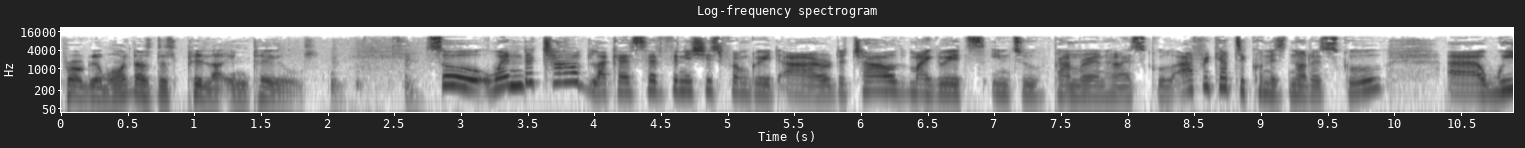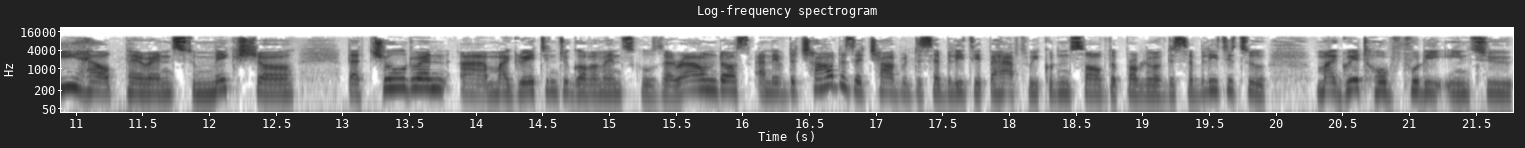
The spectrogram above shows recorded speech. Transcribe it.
program what does this pillar entails so when the child, like I said, finishes from grade R, the child migrates into primary and high school. Afrika Tikkun is not a school. Uh, we help parents to make sure that children uh, migrate into government schools around us. And if the child is a child with disability, perhaps we couldn't solve the problem of disability to migrate hopefully into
